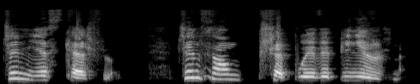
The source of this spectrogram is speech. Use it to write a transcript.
Czym jest cash flow? Czym są przepływy pieniężne?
